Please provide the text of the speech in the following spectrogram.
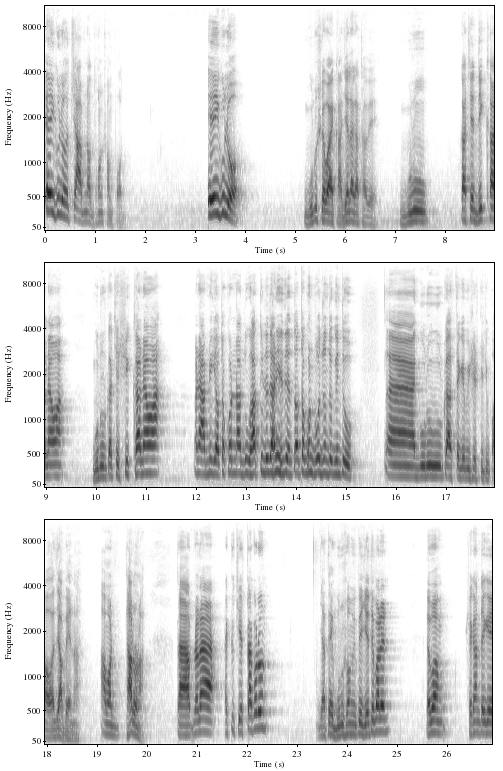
এইগুলো হচ্ছে আপনার ধন সম্পদ। এইগুলো গুরু সেবায় কাজে লাগাতে হবে। গুরু কাছে দীক্ষা নেওয়া, গুরুর কাছে শিক্ষা নেওয়া মানে আপনি যতক্ষণ না দু হাত তুলে দাঁড়িয়েছেন ততক্ষণ পর্যন্ত কিন্তু গুরুর কাছ থেকে বিশেষ কিছু পাওয়া যাবে না। আমার ধারণা। তা আপনারা একটু চেষ্টা করুন যাতে গুরু সমীপে যেতে পারেন এবং সেখান থেকে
